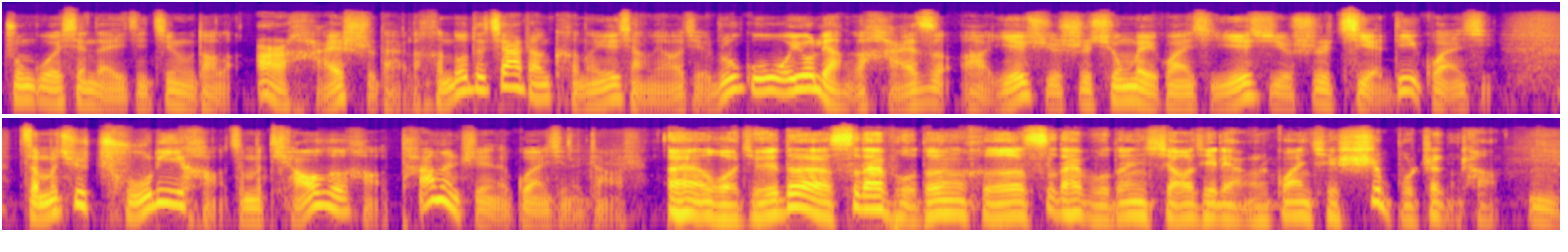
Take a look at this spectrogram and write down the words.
中国现在已经进入到了二孩时代了，很多的家长可能也想了解，如果我有两个孩子啊，也许是兄妹关系，也许是姐弟关系，怎么去处理好，怎么调和好他们之间的关系呢？张老师，呃，我觉得斯泰普顿和斯泰普顿小姐两个人关系是不正常。嗯，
